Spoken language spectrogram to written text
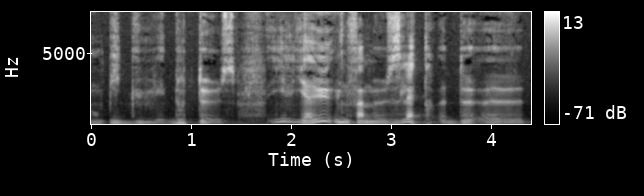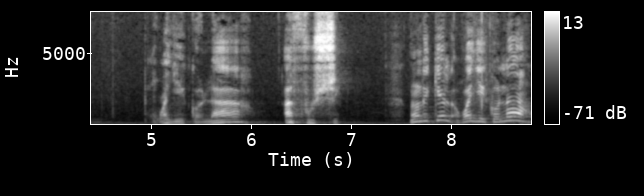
ambiguës et douteuses, il y a eu une fameuse lettre de euh, Royer-Collard à Fouché, dans laquelle Royer-Collard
